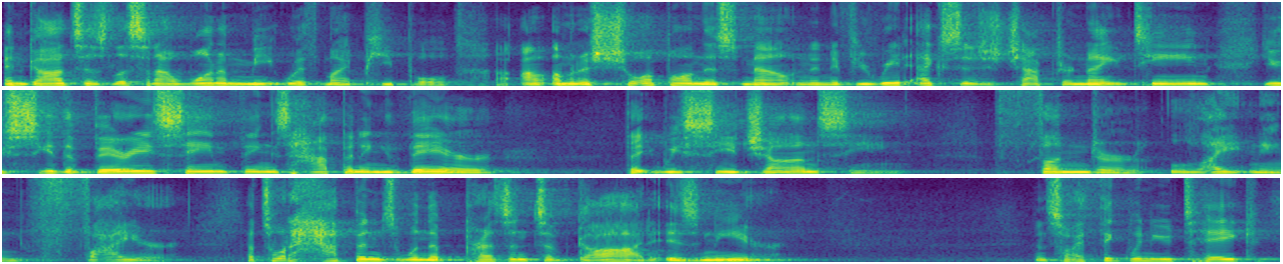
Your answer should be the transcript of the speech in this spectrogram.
and God says, Listen, I want to meet with my people. I'm going to show up on this mountain. And if you read Exodus chapter 19, you see the very same things happening there that we see John seeing thunder, lightning, fire. That's what happens when the presence of God is near. And so I think when you take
